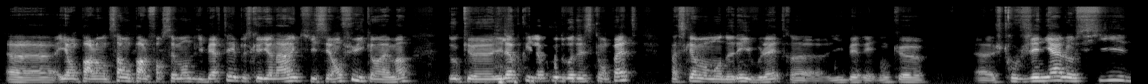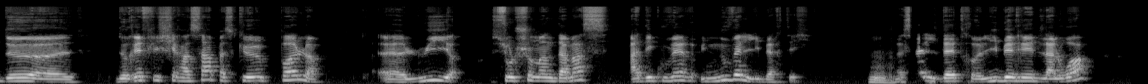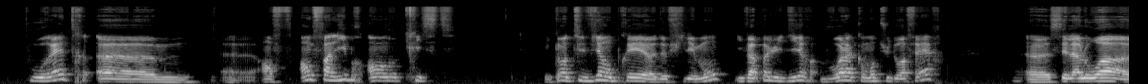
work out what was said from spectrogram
et en parlant de ça, on parle forcément de liberté, parce qu'il y en a un qui s'est enfui quand même. Hein. Donc, il a pris la poudre d'escampette parce qu'à un moment donné, il voulait être euh, libéré. Donc, euh, euh, je trouve génial aussi de, de réfléchir à ça parce que Paul, lui, sur le chemin de Damas, a découvert une nouvelle liberté, mmh. celle d'être libéré de la loi pour être enfin libre en Christ. Et quand il vient auprès de Philémon, il va pas lui dire voilà comment tu dois faire. c'est la loi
